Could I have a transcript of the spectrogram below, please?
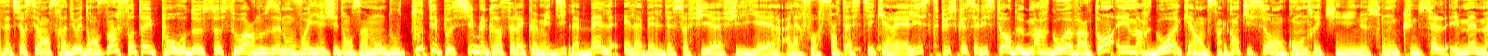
Vous êtes sur Séance Radio et dans un fauteuil pour deux ce soir, nous allons voyager dans un monde où tout est possible grâce à la comédie La Belle et la Belle de Sophie euh, Filière, à la fois fantastique et réaliste, puisque c'est l'histoire de Margot à 20 ans et Margot à 45 ans qui se rencontrent et qui ne sont qu'une seule et même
